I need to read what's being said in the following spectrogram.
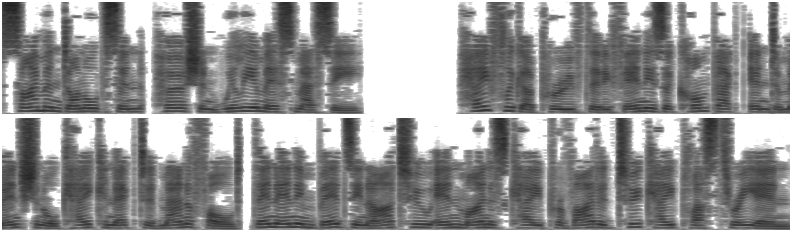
Simon Donaldson, Hirsch and William S. Massey. Haefliger proved that if n is a compact n-dimensional k-connected manifold, then n embeds in R2 n-k provided 2k plus 3n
